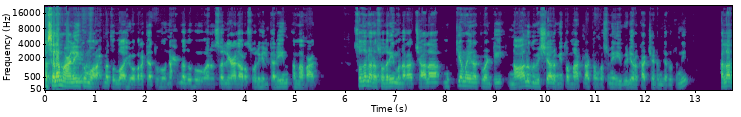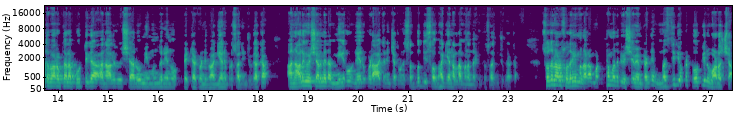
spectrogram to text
السلام عليكم ورحمة الله وبركاته نحمده ونصلي على رسوله الكريم أما بعد సోదరులరా సోదరీమణులరా చాలా ముఖ్యమైనటువంటి నాలుగు విషయాలు మీతో మాట్లాడటం కోసమే ఈ వీడియో రికార్డ్ చేయడం జరుగుతుంది అల్లా తబారకుతాల పూర్తిగా ఆ నాలుగు విషయాలు మీ ముందు నేను పెట్టేటువంటి భాగ్యాన్ని ప్రసాదించుగాక ఆ నాలుగు విషయాల మీద మీరు నేను కూడా ఆచరించేటువంటి సద్బుద్ధి సౌభాగ్యాన్ని అల్లా మనందరికీ ప్రసాదించుగాక సోదరులారా సోదరీమణులారా మొట్టమొదటి విషయం ఏమిటంటే మస్జిద్ యొక్క టోపీలు వాడొచ్చా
